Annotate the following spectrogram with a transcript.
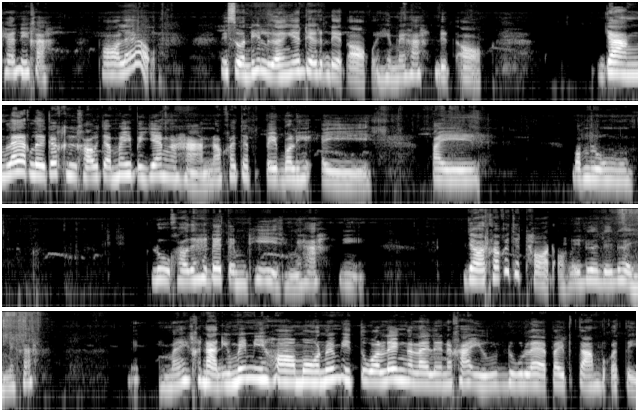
แค่นี้ค่ะ พอแล้ว ในส่วนที่เหลืออย่างเงี้ยเด็ดออกเห็นไหมคะเด็ดออก อย่างแรกเลยก็คือเขาจะไม่ไปแย่งอาหารเนาะเขาจะไปบริไอไปบำรุง ลูกเขาจะให้ได้เต็มที่เห็นไหมคะนี่ ยอดเขาก็จะถอดออกเรื่อยๆเรื่อยๆเห็นไหมคะเห็นไหมขนาดอิวไม่มีฮอร์โมนไม่มีตัวเร่งอะไรเลยนะคะอิวดูแลไปตามปกติ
